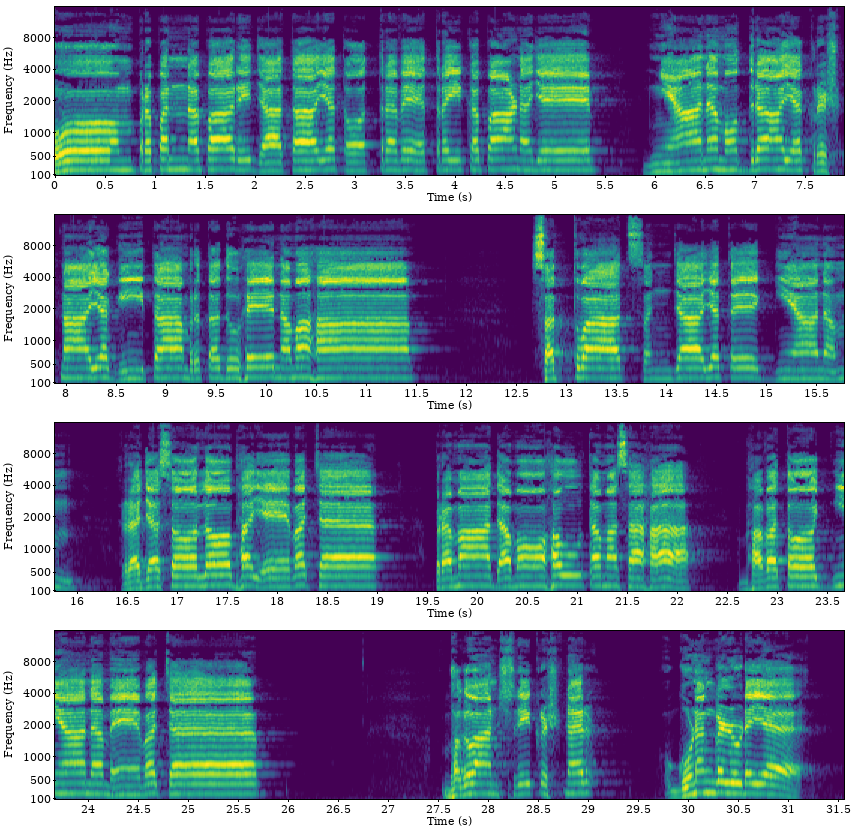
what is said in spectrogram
ॐ प्रपन्नपारिजाताय तोत्रवेत्रैकपाणये ज्ञानमुद्राय कृष्णाय गीतामृतदुहे नमः। सत्त्वात् सञ्जायते ज्ञानम् रजसो लोभयेव च। प्रमादमोहौ குணங்களுடைய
